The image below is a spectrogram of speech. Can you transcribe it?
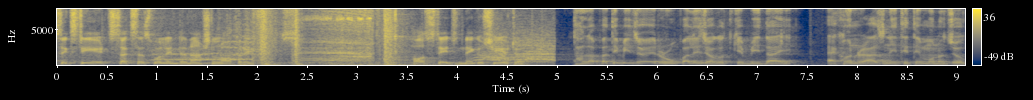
68 successful international operations. Hostage negotiator. থালাপাতি বিজয়ের রূপালী জগৎকে বিদায়। এখন রাজনীতিতে মনোযোগ।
